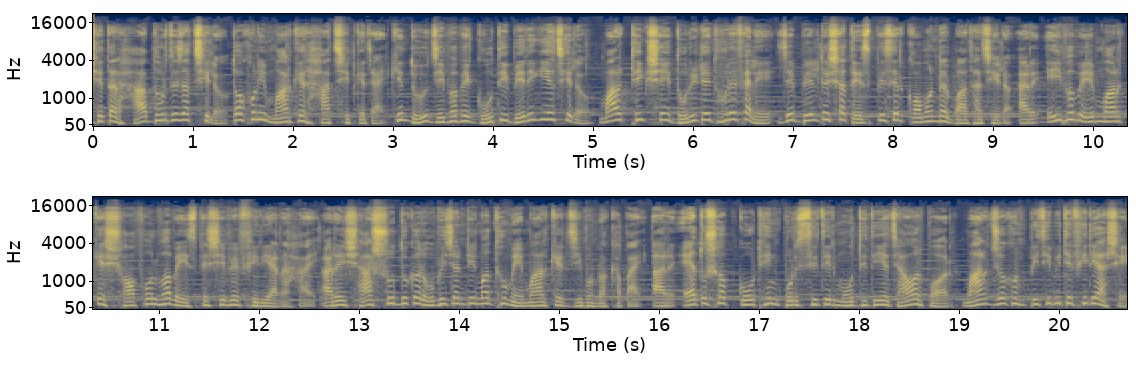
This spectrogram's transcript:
সে তার হাত ধরতে যাচ্ছিল, তখনই মার্কের হাত ছিটকে যায়। কিন্তু যেভাবে গতি বেড়ে গিয়েছিল, মার্ক ঠিক সেই দড়িটাই ধরে ফেলে যে বেল্টের সাথে স্পেসের কমান্ডার বাধা ছিল। আর এইভাবে মার্ককে সফলভাবে স্পেসশিপে ফিরিয়ে আনা হয়। আর এই শ্বাসরুদ্ধকর অভিযানটির মাধ্যমে মার্কের জীবন রক্ষা পায়। আর এত সব কঠিন পরিস্থিতির মধ্যে দিয়ে যাওয়ার পর, মার্ক যখন পৃথিবীতে ফিরে আসে,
